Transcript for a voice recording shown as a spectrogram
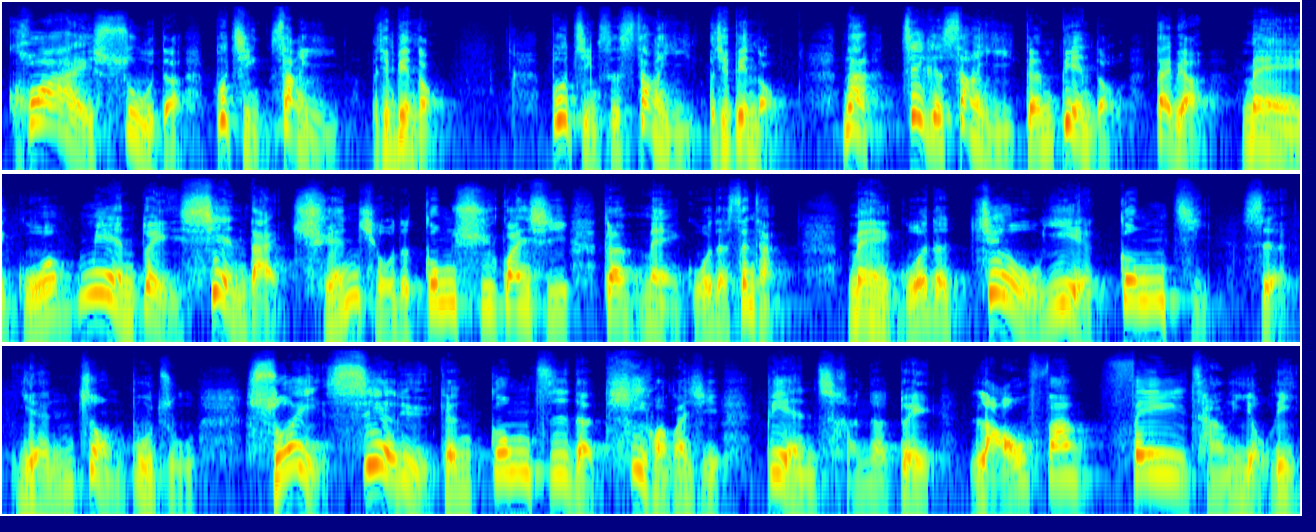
快速的不仅上移而且变陡，不仅是上移而且变陡。那这个上移跟变陡，代表美国面对现代全球的供需关系跟美国的生产，美国的就业供给是严重不足，所以失业率跟工资的替换关系变成了对劳方非常有利。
